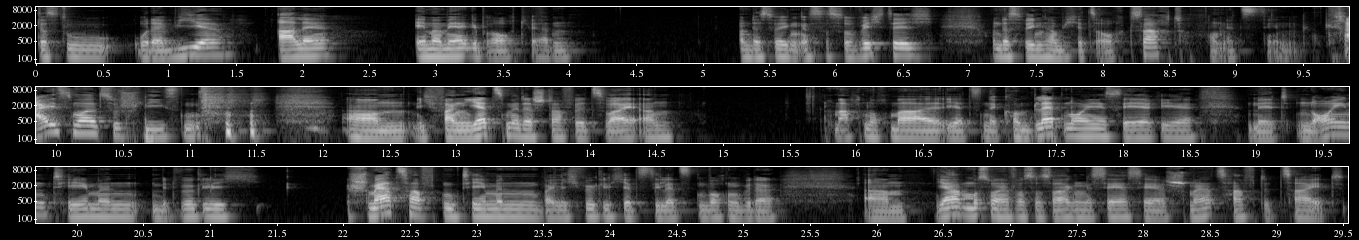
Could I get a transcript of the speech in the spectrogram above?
dass du oder wir alle immer mehr gebraucht werden. Und deswegen ist es so wichtig. Und deswegen habe ich jetzt auch gesagt, um jetzt den Kreis mal zu schließen, ähm, ich fange jetzt mit der Staffel 2 an. Mach nochmal jetzt eine komplett neue Serie mit neuen Themen, mit wirklich schmerzhaften Themen, weil ich wirklich jetzt die letzten Wochen wieder, ähm, ja, muss man einfach so sagen, eine sehr, sehr schmerzhafte Zeit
